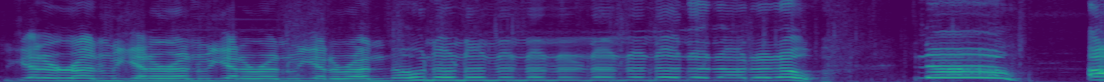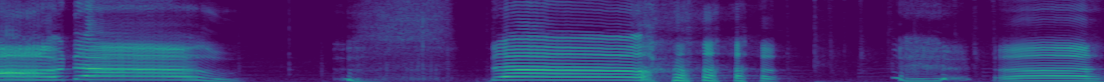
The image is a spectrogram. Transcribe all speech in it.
We gotta run. We gotta run. We gotta run. We gotta run. No no no no no no no no no no no no no. No. Oh no. No! uh,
